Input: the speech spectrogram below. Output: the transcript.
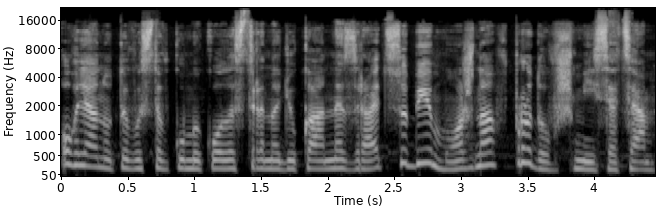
Оглянути виставку Миколи Стринадюка не зрадь собі можна впродовж місяця.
